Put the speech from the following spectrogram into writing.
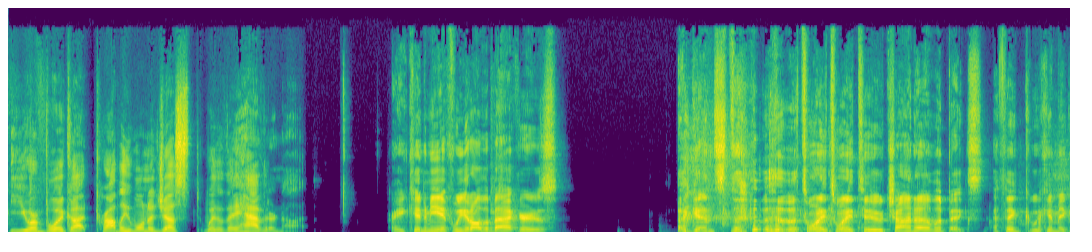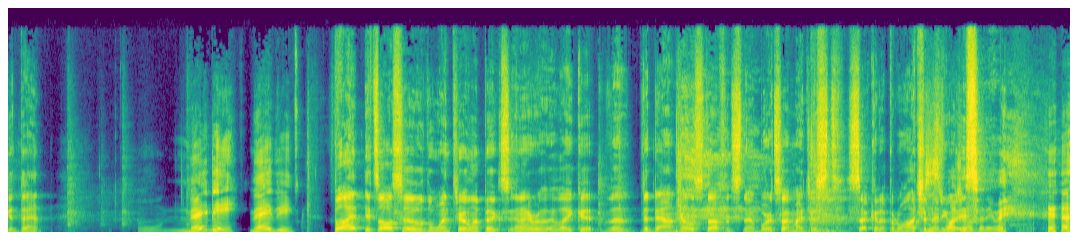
your boycott probably won't adjust whether they have it or not. Are you kidding me? If we get all the backers against the, the 2022 China Olympics, I think we can make a dent. Maybe, maybe. But it's also the Winter Olympics, and I really like it the the downhill stuff and snowboard. So I might just suck it up and watch them watch anyways. out anyway.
